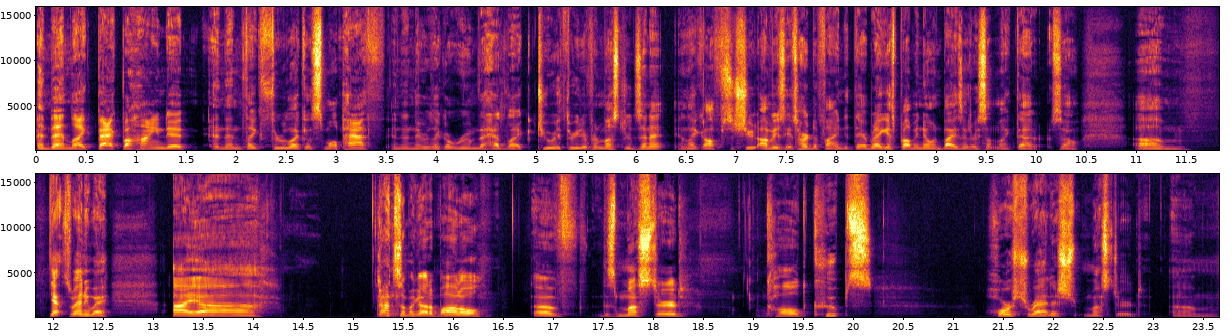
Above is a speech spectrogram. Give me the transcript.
and then like back behind it, and then like through like a small path, and then there was like a room that had like two or three different mustards in it, and like off the shoot. Obviously, it's hard to find it there, but I guess probably no one buys it or something like that. So, um, yeah. So anyway, I uh, got some. I got a bottle of this mustard called Koops' horseradish mustard. Um,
